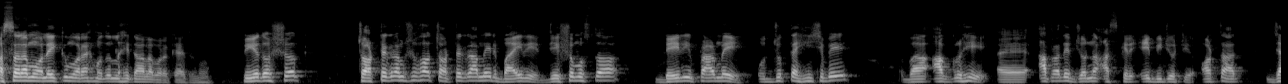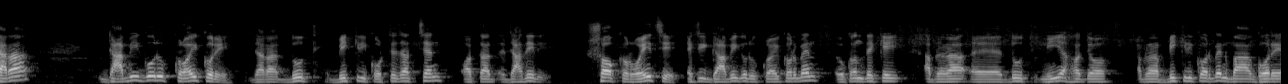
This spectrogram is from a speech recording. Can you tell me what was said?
আসসালামু আলাইকুম রহমতুল্লাহি তালা বরকাত প্রিয় দর্শক, চট্টগ্রাম সহ চট্টগ্রামের বাইরে যে সমস্ত ডেইরি ফার্মে উদ্যোক্তা হিসেবে বা আগ্রহী আপনাদের জন্য আজকের এই ভিডিওটি, অর্থাৎ যারা গাবি গরু ক্রয় করে, যারা দুধ বিক্রি করতে যাচ্ছেন, অর্থাৎ যাদের শখ রয়েছে একটি গাবি গরু ক্রয় করবেন, ওখান থেকেই আপনারা দুধ নিয়ে হয়তো আপনারা বিক্রি করবেন বা ঘরে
